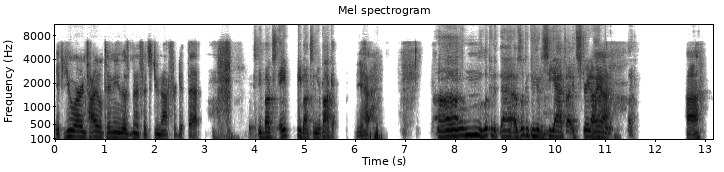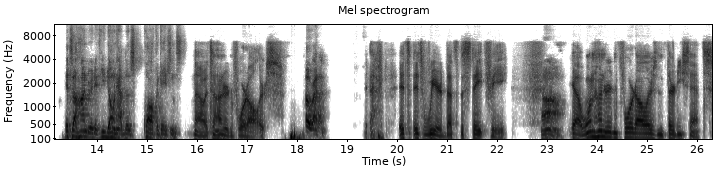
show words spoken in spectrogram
if you are entitled to any of those benefits, do not forget that. 60 bucks, 80 bucks in your pocket. Yeah. Um, looking at that, I was looking through here to see. Hmm. Yeah, it's, uh, it's straight Oh, yeah. Like, Huh? it's a 100 if you don't have those qualifications. No, it's $104. Oh, right on. It's it's weird. That's the state fee. Oh. Yeah, one hundred and four dollars and thirty cents.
